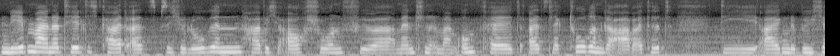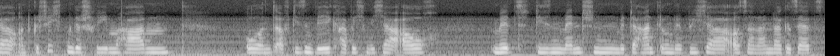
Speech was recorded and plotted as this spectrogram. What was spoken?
neben meiner Tätigkeit als Psychologin habe ich auch schon für Menschen in meinem Umfeld als Lektorin gearbeitet, die eigene Bücher und Geschichten geschrieben haben und auf diesem Weg habe ich mich ja auch mit diesen Menschen, mit der Handlung der Bücher auseinandergesetzt.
